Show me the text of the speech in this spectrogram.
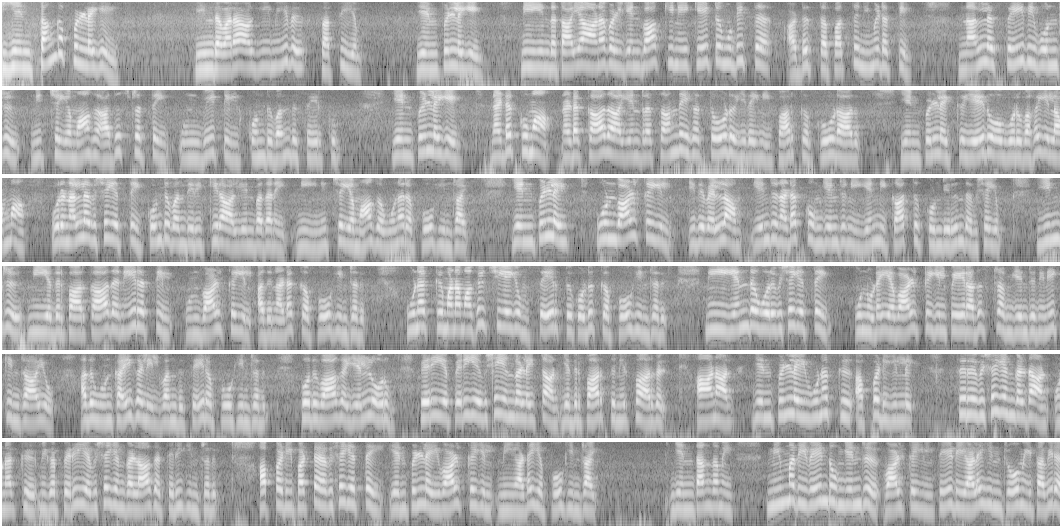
என் தங்கப்பிள்ளையே இந்த வராகி மீது சத்தியம். என் பிள்ளையே நீ இந்த தாயானவள் என் வாக்கினை கேட்டு முடித்த அடுத்த பத்து நிமிடத்தில் நல்ல செய்தி ஒன்று நிச்சயமாக அதிர்ஷ்டத்தை உன் வீட்டில் கொண்டு வந்து சேர்க்கும். என் பிள்ளையே நடக்குமா நடக்காதா என்ற சந்தேகத்தோடு இதை நீ பார்க்கக்கூடாது. என் பிள்ளைக்கு ஏதோ ஒரு வகையில் அம்மா ஒரு நல்ல விஷயத்தை கொண்டு வந்திருக்கிறாள் என்பதனை நீ நிச்சயமாக உணரப் போகின்றாய். என் பிள்ளை உன் வாழ்க்கையில் இதுவெல்லாம் என்று நடக்கும் என்று நீ எண்ணி காத்து கொண்டிருந்த விஷயம். இன்று நீ எதிர்பார்க்காத நேரத்தில் உன் வாழ்க்கையில் அது நடக்கப் போகின்றது. உனக்கு மன மகிழ்ச்சியையும் சேர்த்து கொடுக்க போகின்றது. நீ எந்த ஒரு விஷயத்தை உன்னுடைய வாழ்க்கையில் பேரதிர்ஷ்டம் என்று நினைக்கின்றாயோ அது உன் கைகளில் வந்து சேரப்போகின்றது. பொதுவாக எல்லோரும் பெரிய பெரிய விஷயங்களைத்தான் எதிர்பார்த்து நிற்பார்கள். ஆனால் என் பிள்ளை உனக்கு அப்படி இல்லை. சிறு விஷயங்கள்தான் உனக்கு மிகப்பெரிய விஷயங்களாக தெரிகின்றது. அப்படிப்பட்ட விஷயத்தை என் பிள்ளை வாழ்க்கையில் நீ அடையப் போகின்றாய். என் தங்கமே நிம்மதி வேண்டும் என்று வாழ்க்கையில் தேடி அலைகின்றோமே தவிர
